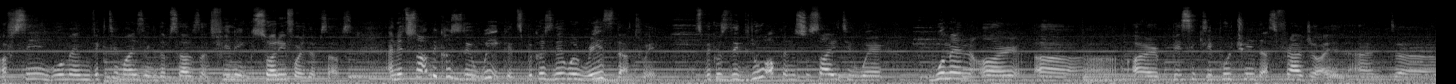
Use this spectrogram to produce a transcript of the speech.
of seeing women victimizing themselves and feeling sorry for themselves. And it's not because they're weak, it's because they were raised that way. It's because they grew up in a society where women are, uh, are basically portrayed as fragile and, uh,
